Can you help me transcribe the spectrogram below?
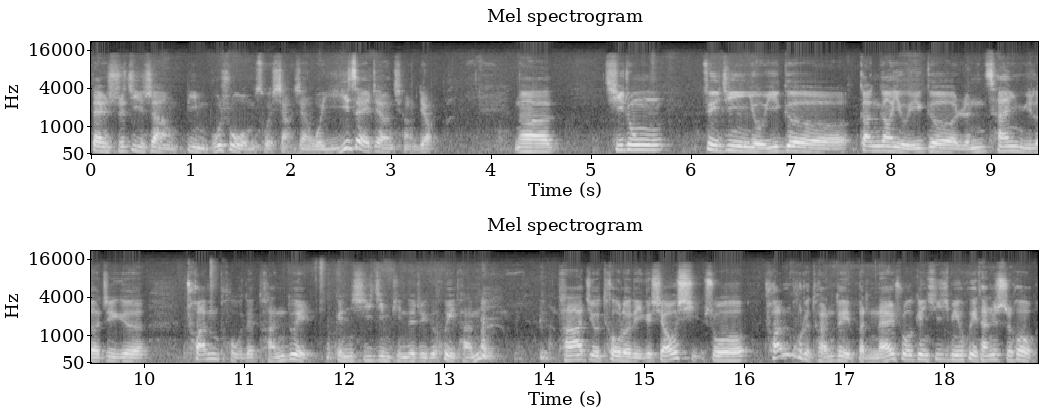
但实际上并不是我们所想象。我一再这样强调。那其中最近有一个，刚刚有一个人参与了这个。川普的团队跟习近平的这个会谈，他就透露了一个消息，说川普的团队本来说跟习近平会谈的时候，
